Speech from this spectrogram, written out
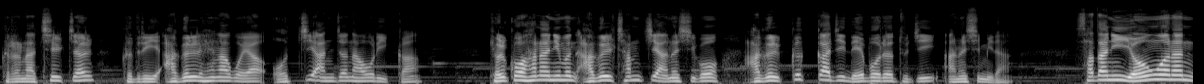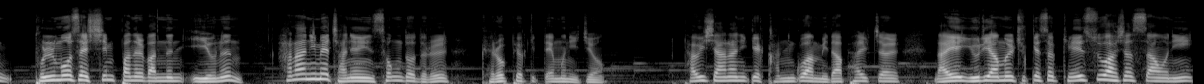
그러나 7절 그들이 악을 행하고야 어찌 안전하오리까? 결코 하나님은 악을 참지 않으시고 악을 끝까지 내버려 두지 않으십니다. 사단이 영원한 불못의 심판을 받는 이유는 하나님의 자녀인 성도들을 괴롭혔기 때문이죠. 다윗이 하나님께 간구합니다. 8절 나의 유리함을 주께서 계수하셨사오니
